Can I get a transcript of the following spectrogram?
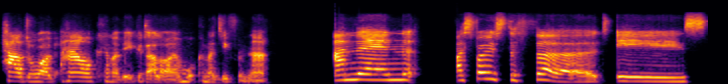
how do i how can i be a good ally and what can i do from that? And then i suppose the third is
